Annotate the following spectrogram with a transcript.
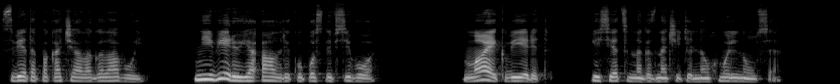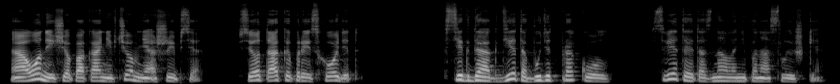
Света покачала головой. Не верю я Алрику после всего. Майк верит. Писец многозначительно ухмыльнулся. А он еще пока ни в чем не ошибся. Все так и происходит. Всегда где-то будет прокол. Света это знала не понаслышке.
